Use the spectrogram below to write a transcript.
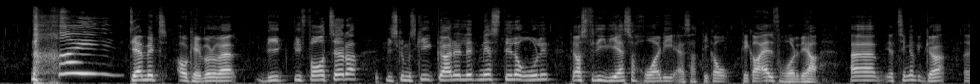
Nej! Dammit. Okay, ved du hvad? Vi, vi fortsætter. Vi skal måske gøre det lidt mere stille og roligt. Det er også fordi, vi er så hurtige. Altså, det går, det går alt for hurtigt det her. Uh, jeg tænker, vi gør uh,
